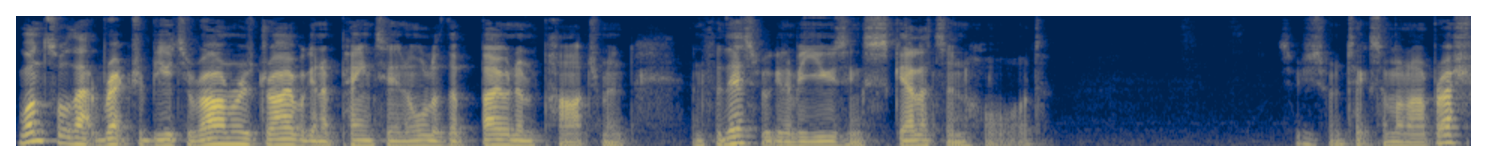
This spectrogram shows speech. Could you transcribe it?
Once all that Retributor armor is dry, we're going to paint in all of the bone and parchment. And for this, we're going to be using Skeleton Horde. So we just want to take some on our brush.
